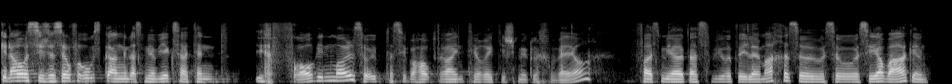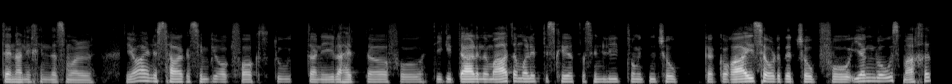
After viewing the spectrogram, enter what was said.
genau. Es ist ja so vorausgegangen, dass wir, wie gesagt haben, ich frage ihn mal, so, ob das überhaupt rein theoretisch möglich wäre, falls wir das würden machen, so, so sehr vage. Und dann habe ich ihn das mal ja, eines Tages im Büro gefragt, du, Daniela hat da von digitalen Nomaden mal etwas gehört, das sind Leute, die dem Job reisen oder den Job von irgendwo aus machen.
